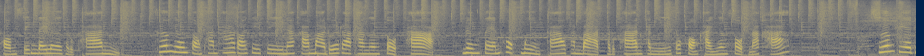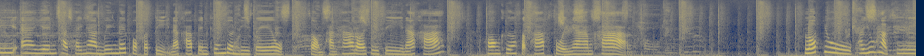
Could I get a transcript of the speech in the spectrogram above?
พร้อมซิ่งได้เลยค่ะทุกท่าน เครื่องยนต์ 2,500 ซีซีนะคะ มาด้วยราคาเงินสดค่ะ 169,000 บาทค่ะทุกท่าน คันนี้เจ้าของขายเงินสดนะคะ เครื่องเกียร์ดีแอร์เย็นค่ะใช้งานวิ่งได้ปกตินะคะ เป็นเครื่องยนต์ดีเซล 2,500 ซีซีนะคะ ห้องเครื่องสภาพสวยงามค่ะ รถอยู่พยุหคีรี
